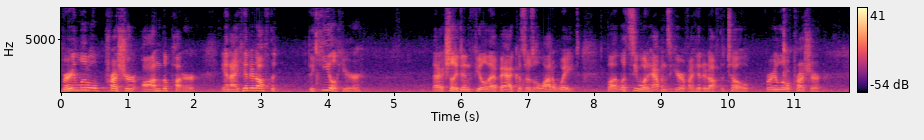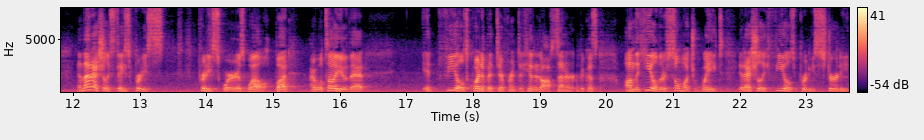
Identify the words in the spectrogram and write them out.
very little pressure on the putter, and I hit it off the, the heel here, that actually didn't feel that bad because there's a lot of weight. But let's see what happens here if I hit it off the toe. Very little pressure. And that actually stays pretty, pretty square as well. But I will tell you that it feels quite a bit different to hit it off center because on the heel there's so much weight it actually feels pretty sturdy.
